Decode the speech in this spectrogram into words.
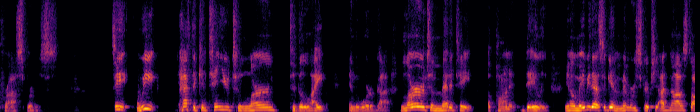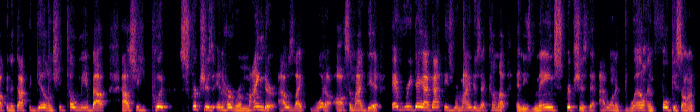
prospers. See, we have to continue to learn to delight in the Word of God, learn to meditate upon it daily. You know, maybe that's again memory scripture. I know I was talking to Dr. Gill and she told me about how she put scriptures in her reminder. I was like, what an awesome idea. Every day I got these reminders that come up and these main scriptures that I want to dwell and focus on.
